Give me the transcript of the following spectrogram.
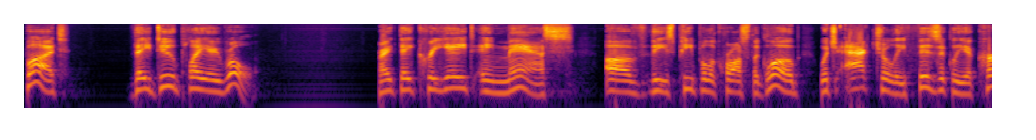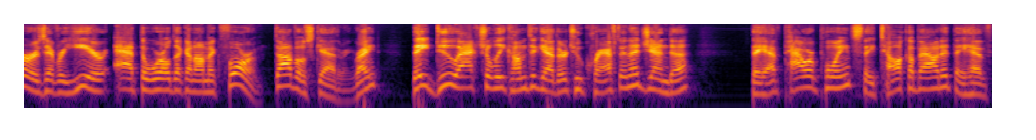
but they do play a role, right? They create a mass of these people across the globe, which actually physically occurs every year at the World Economic Forum, Davos gathering, right? They do actually come together to craft an agenda. They have PowerPoints, they talk about it, they have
